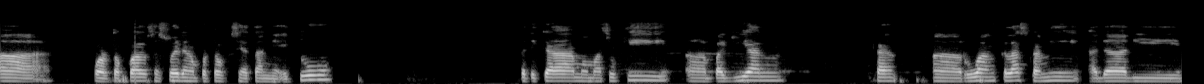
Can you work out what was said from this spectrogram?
uh, protokol sesuai dengan protokol kesehatannya itu ketika memasuki uh, bagian uh, ruang kelas kami ada di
